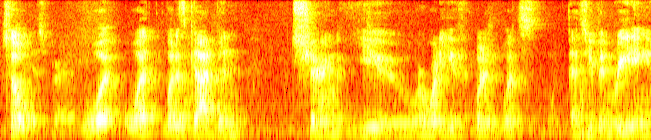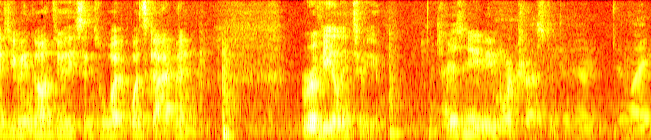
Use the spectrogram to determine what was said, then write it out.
So, just pray. what what what has God been sharing with you, or what do you what is, what's as you've been reading, as you've been going through these things? What what's God been revealing to you? I just need to be more trusting in him and like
